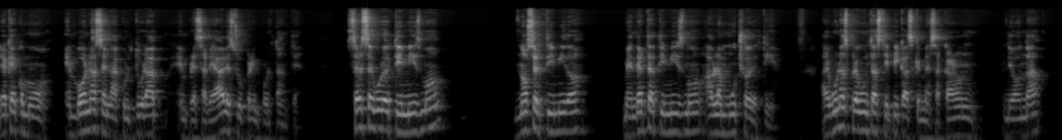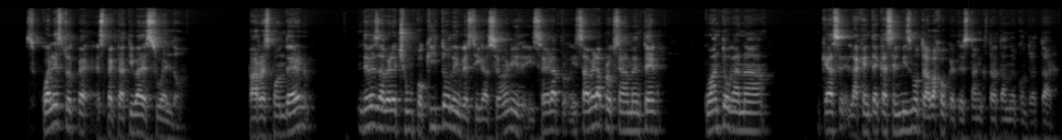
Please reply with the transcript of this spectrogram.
ya que como embonas en la cultura empresarial es súper importante ser seguro de ti mismo, no ser tímido, Venderte a ti mismo habla mucho de ti. Algunas preguntas típicas que me sacaron de onda. ¿Cuál es tu expectativa de sueldo? Para responder, debes de haber hecho un poquito de investigación y, saber aproximadamente cuánto gana que hace, la gente que hace el mismo trabajo que te están tratando de contratar.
